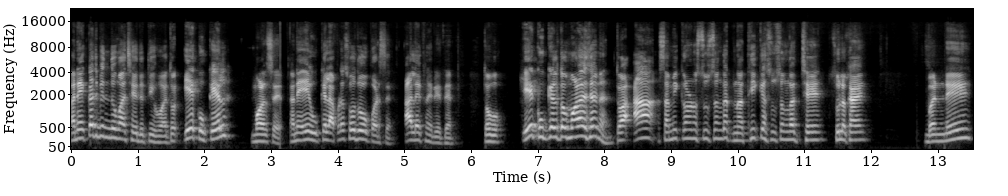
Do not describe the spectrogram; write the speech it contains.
અને એક જ બિંદુમાં છેદતી હોય, તો એક ઉકેલ મળશે. અને એ ઉકેલ આપણે શોધવો પડશે આ લેખની રીતે. તો એક ઉકેલ તો મળે છે ને? તો આ સમીકરણ સુસંગત નથી કે સુસંગત છે? શું લખાય? બંને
